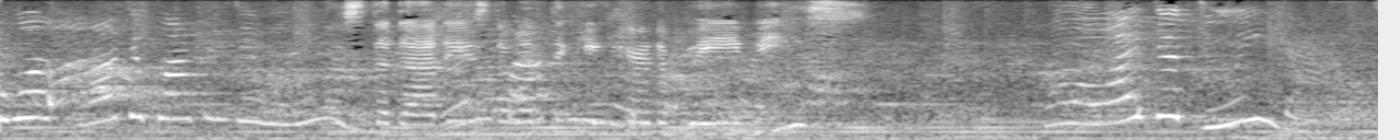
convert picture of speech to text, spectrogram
Because the daddy is the one taking care of the babies. Mama, why are they doing that?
